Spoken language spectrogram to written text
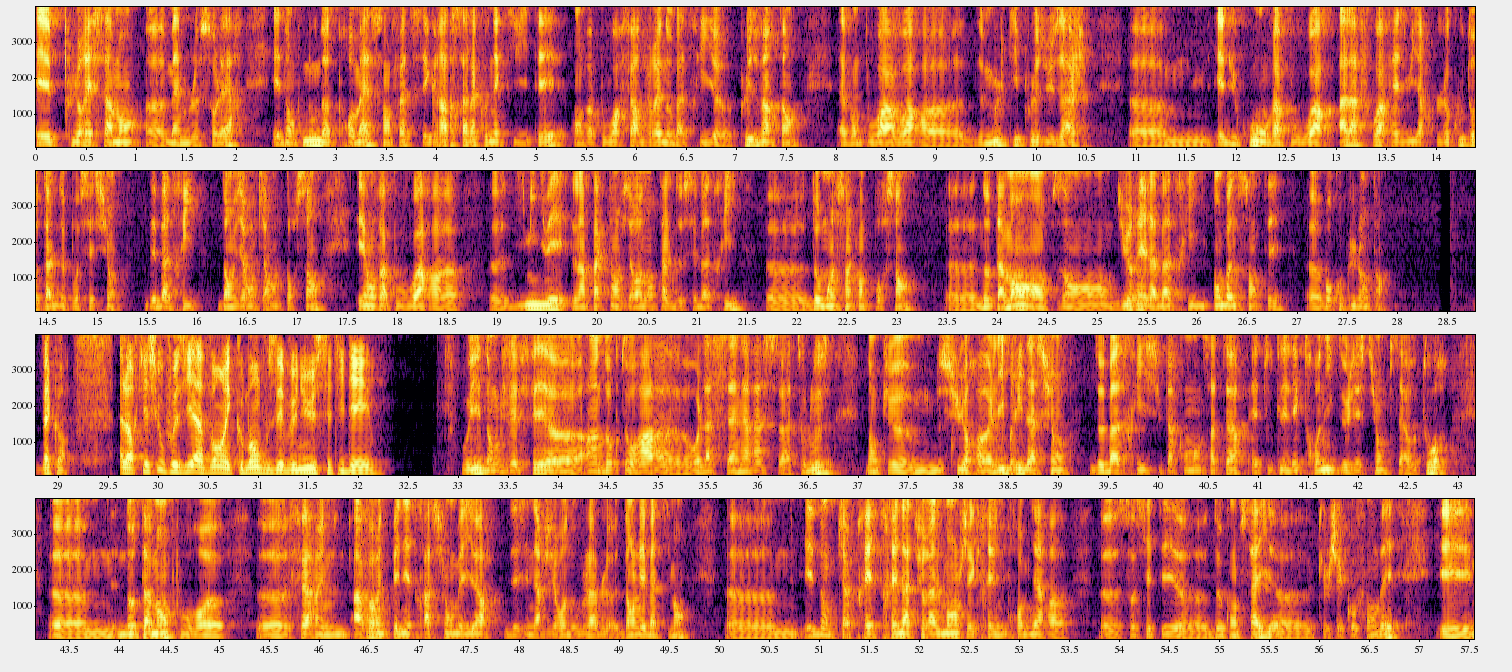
et plus récemment même le solaire. Et donc nous, notre promesse, en fait, c'est grâce à la connectivité, on va pouvoir faire durer nos batteries plus de 20 ans. Elles vont pouvoir avoir de multiples usages. Euh, et du coup, on va pouvoir à la fois réduire le coût total de possession des batteries d'environ 40% et on va pouvoir euh, euh, diminuer l'impact environnemental de ces batteries d'au moins 50%, notamment en faisant durer la batterie en bonne santé beaucoup plus longtemps. D'accord. Alors, qu'est-ce que vous faisiez avant et comment vous est venue cette idée? Oui, donc j'ai fait euh, un doctorat euh, au LAS CNRS à Toulouse, donc euh, sur l'hybridation de batteries, supercondensateurs et toute l'électronique de gestion qu'il y a autour, notamment pour faire une, avoir une pénétration meilleure des énergies renouvelables dans les bâtiments. et donc après, très naturellement, j'ai créé une première société de conseil que j'ai cofondée. Et,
